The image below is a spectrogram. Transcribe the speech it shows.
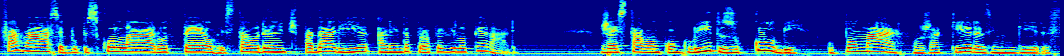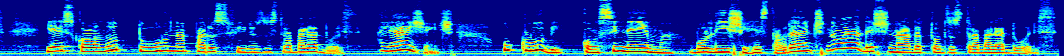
Farmácia, grupo escolar, hotel, restaurante, padaria, além da própria vila operária. Já estavam concluídos o clube, o pomar, com jaqueiras e mangueiras, e a escola noturna para os filhos dos trabalhadores. Aliás, gente, O clube, com cinema, boliche e restaurante, não era destinado a todos os trabalhadores.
